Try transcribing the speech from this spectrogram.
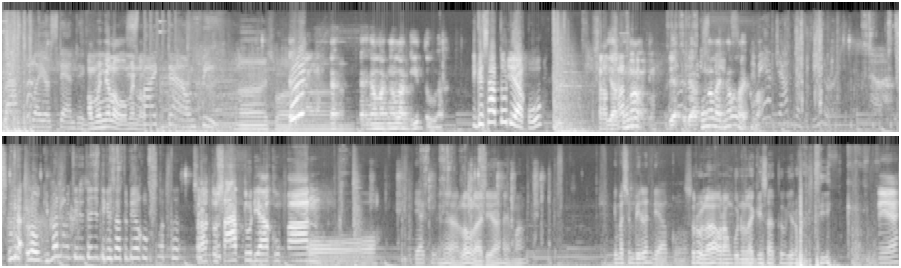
Last player standing. omennya lo, omen lo. Spike down B. Nice one. Kayak kayak ngelak-ngelak gitu lah. 31 dia aku. 101 Ya aku nggak, dia, dia aku lah. Enggak lo gimana ceritanya 31 dia aku? What the? 101 dia aku pan. Oh. Dia ki. Iya, low lah dia emang. 59 dia aku. Suruh lah orang bunuh lagi satu biar mati. Iya.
